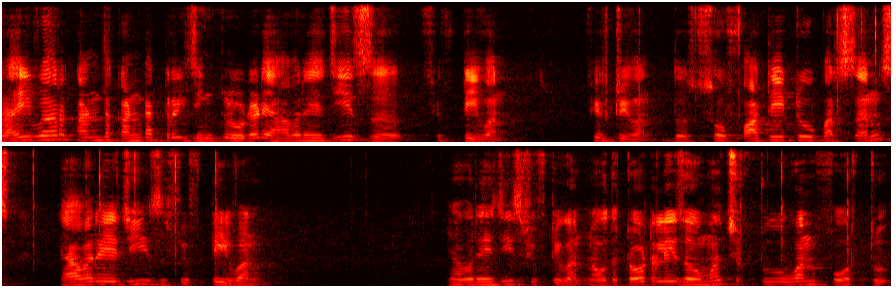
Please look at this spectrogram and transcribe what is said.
driver and the conductor is included. Average is uh, 51. 51. So 42 persons. Average is 51 average is 51 now the total is how much 2142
